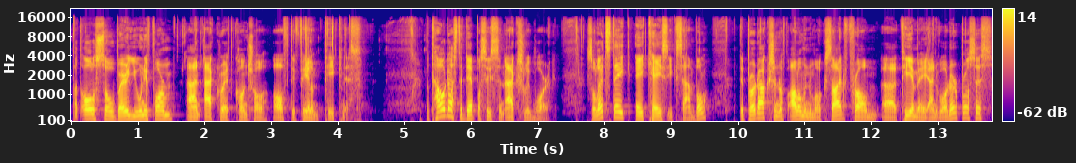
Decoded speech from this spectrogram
but also very uniform and accurate control of the film thickness. But how does the deposition actually work? So let's take a case example, the production of aluminum oxide from uh, TMA and water process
